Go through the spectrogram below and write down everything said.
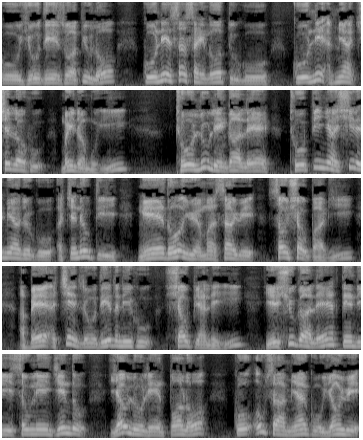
ကို ရိုသေစွာပြုလော့။ကိုယ်နှင့်စပ်ဆိုင်သောသူကို ကိုယ်နှင့်အမျှ ချစ်လော့ဟု မိန့်တော်မူ၏။ထိုလုလင်ကလည်း၊ထိုပညတ်ရှိသမျှတို့ကို အကျွန်ုပ်သည် ငယ်သောအရွယ်မှစ၍စောင့်ရှောက်ပါပြီ။အဘယ်အကျင့်လိုသေးသနည်းဟု လျှောက်ပြန်လေ၏။ယေရှုကလည်း၊သင်သည် စုံလင်ခြင်းသို့ ရောက်လိုလျှင် သွားလော့။ကိုယ်ဥစ္စာများကို ရောင်း၍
